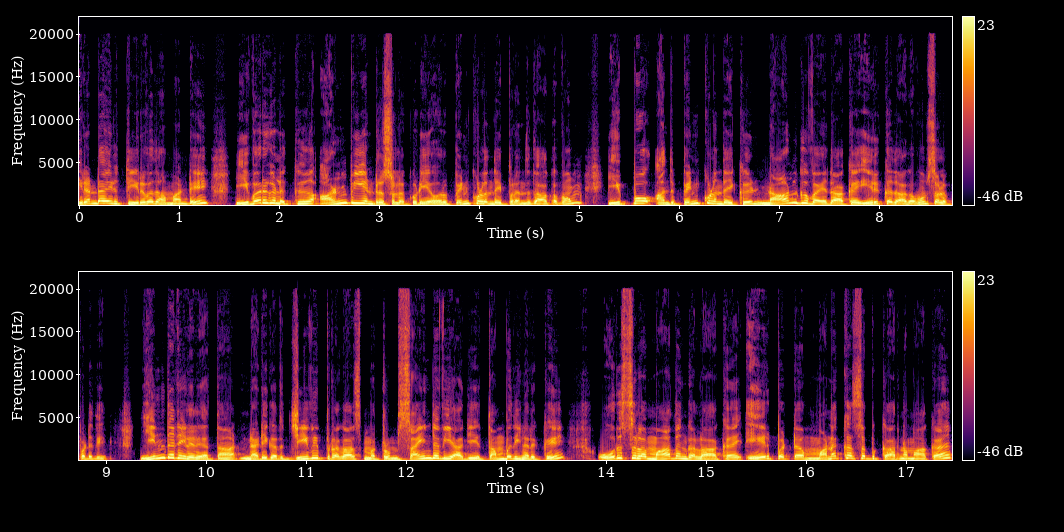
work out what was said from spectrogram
இரண்டாயிரத்தி இருபதாம் ஆண்டு இவர்களுக்கு அன்பு என்று சொல்லக்கூடிய ஒரு பெண் குழந்தை பிறந்ததாகவும் இப்போ அந்த பெண் குழந்தைக்கு நான்கு வயதாக இருக்கதாகவும் சொல்லப்படுது. இந்த நிலையில தான் நடிகர் ஜிவி பிரகாஷ் மற்றும் சைந்தவி ஆகிய தம்பதியினருக்கு ஒரு சில மாதங்களாக ஏற்பட்ட மனக்கசப்பு காரணமாக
